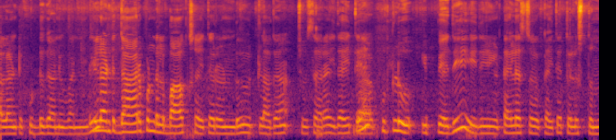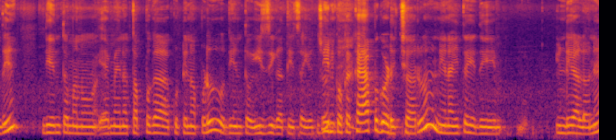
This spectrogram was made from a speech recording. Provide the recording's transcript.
అలాంటి ఫుడ్ కానివ్వండి ఇలాంటి దారపుండల బాక్స్ అయితే రెండు ఇట్లాగా చూసారా? ఇదైతే కుట్లు ఇప్పేది. ఇది టైలర్స్కి అయితే తెలుస్తుంది. దీంతో మనం ఏమైనా తప్పుగా కుట్టినప్పుడు దీంతో ఈజీగా తీసేయచ్చు. దీనికి ఒక క్యాప్ కూడా ఇచ్చారు. నేనైతే ఇది ఇండియాలోనే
